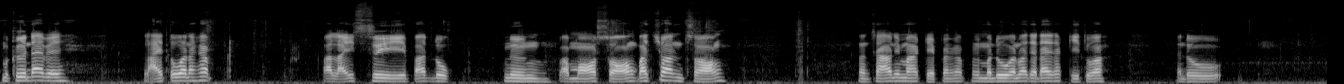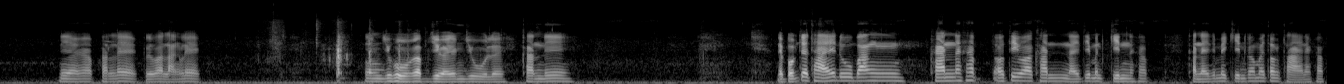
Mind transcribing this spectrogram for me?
เมื่อคืนได้ไปหลายตัวนะครับ ปลาไหลสี่ปลาดุกหนึ่งปลาหมอสองปลาช่อนสองตอนเช้านี่มาเก็บกันครับ มาดูกันว่าจะได้สักกี่ตัว มาดู เนี่ยครับคันแรกหรือว่าหลังแรก ยังอยู่กับเหยื่อยังอยู่เลยคันนี้ เดี๋ยวผมจะถ่ายให้ดูบางคันนะครับ เอาที่ว่าคันไหนที่มันกินนะครับ คันไหนที่ไม่กินก็ไม่ต้องถ่ายนะครับ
